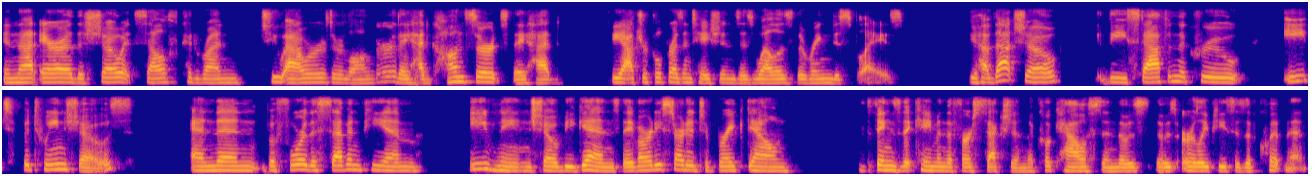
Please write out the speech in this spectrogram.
in that era the show itself could run two hours or longer they had concerts they had theatrical presentations as well as the ring displays you have that show the staff and the crew eat between shows. And then before the 7 p.m. evening show begins, they've already started to break down things that came in the first section, the cookhouse and those those early pieces of equipment.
